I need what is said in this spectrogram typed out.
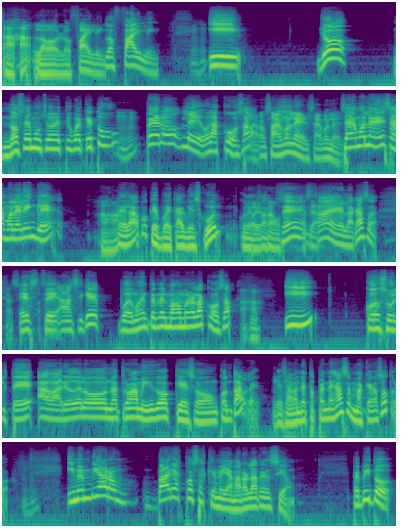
Ajá. Los los filing. los filing. Y yo no sé mucho de esto igual que tú, pero leo las cosas. Claro, sabemos leer, sabemos leer. Sabemos leer, sabemos leer inglés, Ajá. ¿verdad? Porque pues Calvin School, con el San José, o sea, ¿sabes? En la casa. Así- Este, así. así que podemos entender más o menos las cosas. Ajá. Y consulté a varios de los nuestros amigos que son contables, que saben de estas pendejas más que nosotros. Y me enviaron varias cosas que me llamaron la atención. Pepito,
